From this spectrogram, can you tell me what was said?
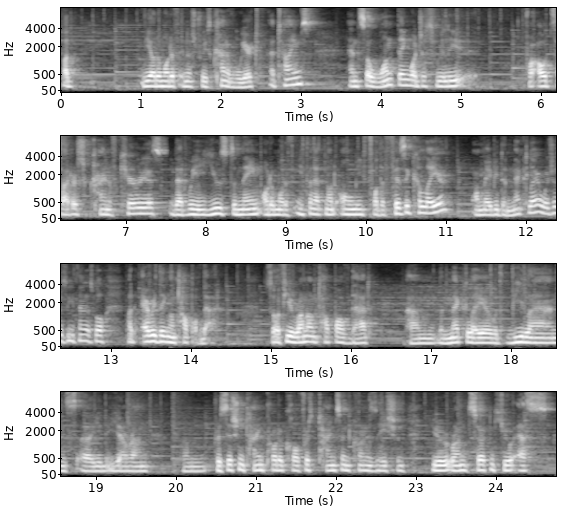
but the automotive industry is kind of weird at times. And so one thing which is really for outsiders kind of curious that we use the name automotive Ethernet not only for the physical layer or maybe the MAC layer, which is Ethernet as well, but everything on top of that. So if you run on top of that, um, the MAC layer with VLANs, uh, you, you, run um, precision time protocol for time synchronization, you run certain QoS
